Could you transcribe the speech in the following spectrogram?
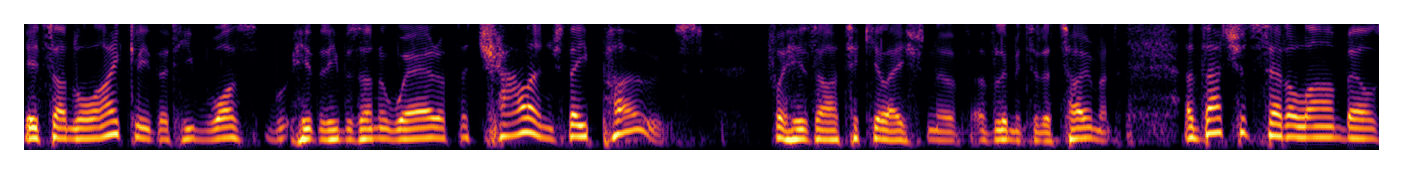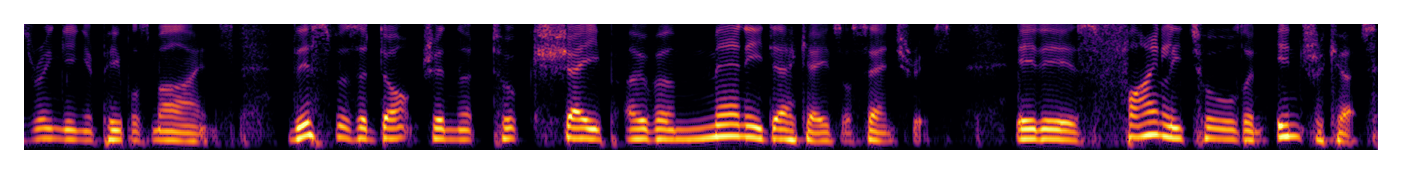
It's unlikely that he was that he was unaware of the challenge they posed for his articulation of, of limited atonement. And that should set alarm bells ringing in people's minds. This was a doctrine that took shape over many decades or centuries. It is finely tooled and intricate.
